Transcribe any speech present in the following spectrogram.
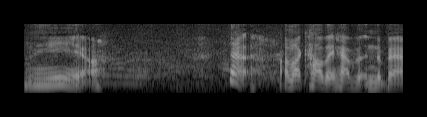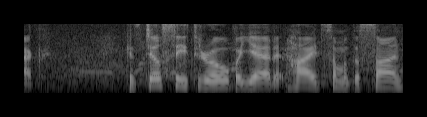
Yeah. Yeah, I like how they have it in the back. You can still see through, but yet it hides some of the sun.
